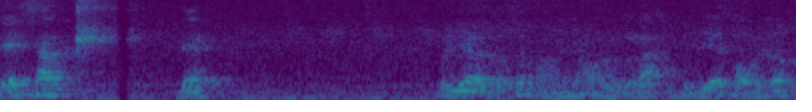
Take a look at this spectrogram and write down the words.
Cháy xanh. Đẹp. Bây giờ tôi sẽ mở nhỏ lửa lại để dễ thổi hơn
